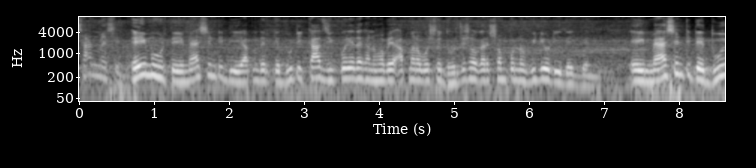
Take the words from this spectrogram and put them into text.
শান মেশিন। এই মুহূর্তে মেশিনটি দিয়ে আপনাদেরকে দুটি কাজই করে দেখানো হবে। আপনারা অবশ্যই ধৈর্য সহকারে সম্পূর্ণ ভিডিওটি দেখবেন। এই মেশিনটিতে দুই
